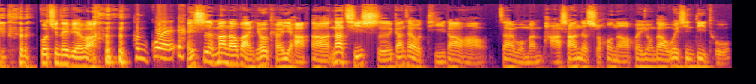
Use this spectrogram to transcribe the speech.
过去那边吧。很贵。没事，慢老板以后可以哈。啊，那其实刚才有提到哈。在我们爬山的时候呢，会用到卫星地图。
